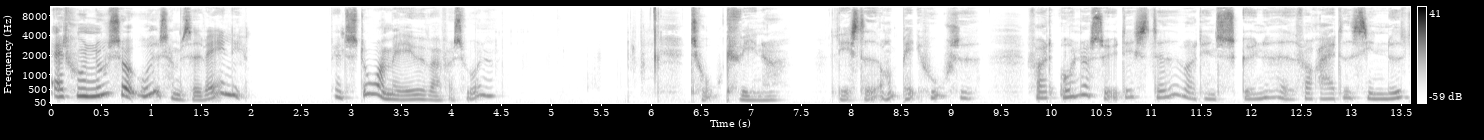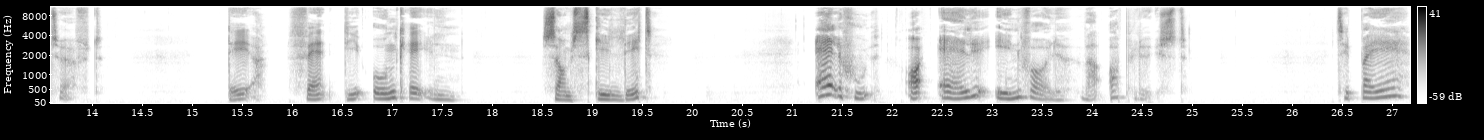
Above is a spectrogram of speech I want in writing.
at hun nu så ud som sædvanlig. Den store mave var forsvundet. To kvinder listede om bag huset for at undersøge det sted, hvor den skønne havde forrettet sin nødtørft. Der fandt de ungkalen som skelet. Al hud og alle indvolde var opløst. Tilbage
